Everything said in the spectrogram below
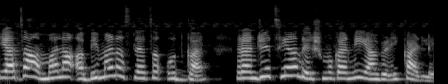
याचा आम्हाला अभिमान असल्याचं उद्गार रणजितसिंह देशमुखांनी यावेळी काढले.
